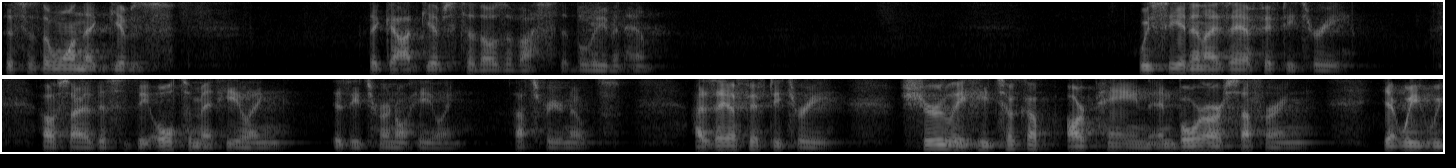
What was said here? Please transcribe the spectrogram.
This is the one that gives that God gives to those of us that believe in him. We see it in Isaiah 53. Oh, sorry, this is the ultimate healing is eternal healing. That's for your notes. Isaiah 53. Surely he took up our pain and bore our suffering. Yet we, we,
